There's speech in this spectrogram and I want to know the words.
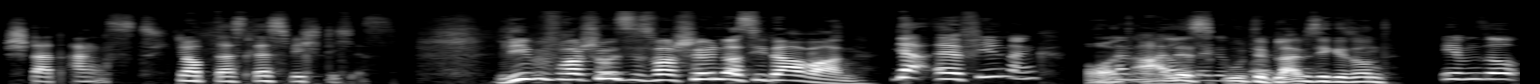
statt Angst. Ich glaube, dass das wichtig ist. Liebe Frau Schulz, es war schön, dass Sie da waren. Ja, äh, vielen Dank. Und alles Gute. Bleiben Sie gesund. Ebenso.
